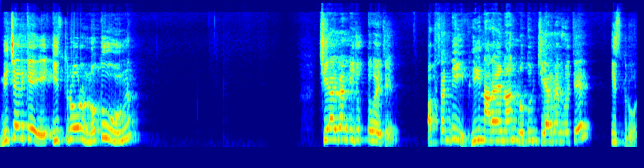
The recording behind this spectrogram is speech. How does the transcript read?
নিচের কে ইসরোর নতুন চেয়ারম্যান নিযুক্ত হয়েছেন? অপশন ডি ভি নারায়ণন নতুন চেয়ারম্যান হয়েছেন ইসরোর।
